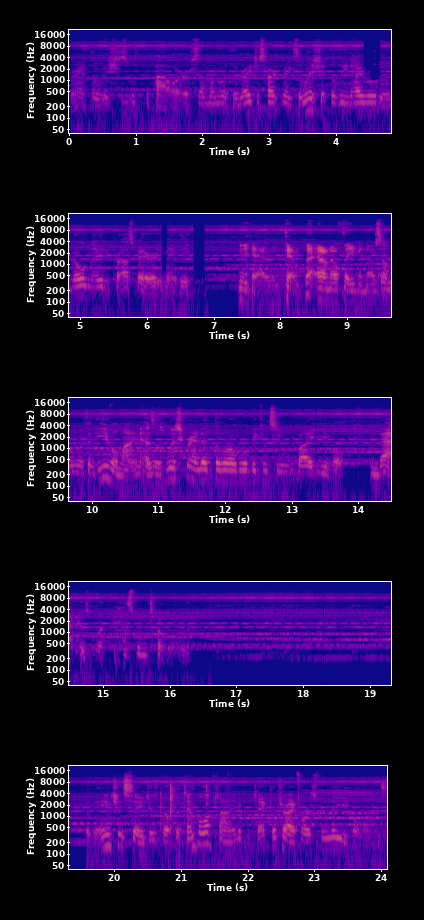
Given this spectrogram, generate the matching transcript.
Grant the wishes with the power. If someone with a righteous heart makes a wish, it will lead Hyrule to a golden age of prosperity, maybe. Yeah, I don't, I don't know if they even know. If that. someone with an evil mind has his wish granted, the world will be consumed by evil. And that is what has been told. Ancient sages built the Temple of Time to protect the Triforce from the evil ones.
